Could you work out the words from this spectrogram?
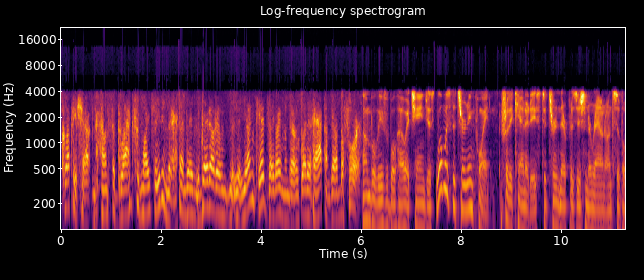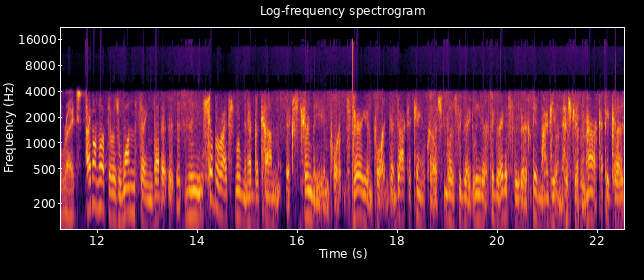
coffee shop now, the blacks and whites eating there. And they, they don't even, the young kids, they don't even know what had happened there before. Unbelievable how it changes. What was the turning point for the Kennedys to turn their position around on civil rights? I don't know if there was one thing, but it, it, the civil rights movement had become extremely important, very important. And Dr. King, of course, was the great leader, the greatest leader leader, in my view, in the history of America because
